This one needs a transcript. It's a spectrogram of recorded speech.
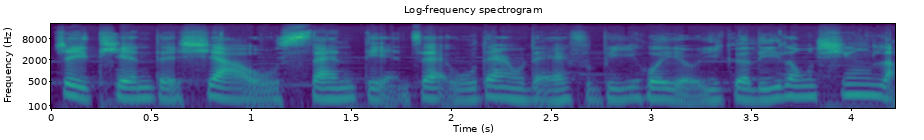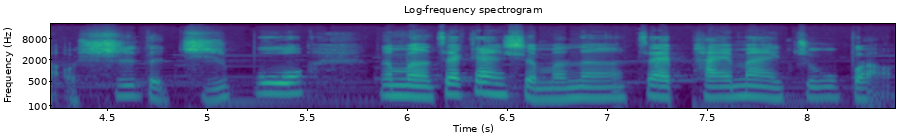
这天的下午三点，在吴淡如的 FB 会有一个黎龙兴老师的直播。那么在干什么呢？在拍卖珠宝。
